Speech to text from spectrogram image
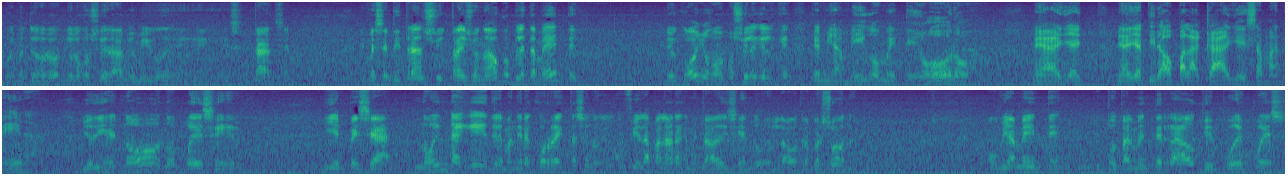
porque Meteoro yo lo consideraba mi amigo en, en esa instancia, y me sentí traicionado completamente. Yo, coño, ¿cómo es posible que, mi amigo Meteoro me haya, me haya tirado para la calle de esa manera? Yo dije, no, no puede ser. Y empecé a, no indagué de la manera correcta, sino que confié en la palabra que me estaba diciendo la otra persona. Obviamente, totalmente errado, tiempo después,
